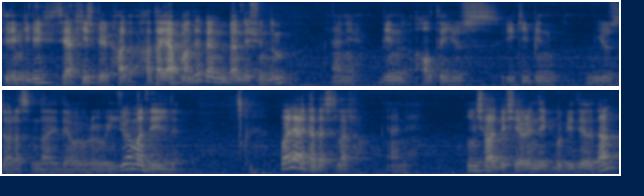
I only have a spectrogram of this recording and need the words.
dediğim gibi siyah hiçbir hata yapmadı. Ben ben düşündüm yani 1600 2100 arasındaydı oyuncu ama değildi. Böyle arkadaşlar yani İnşallah bir şey öğrendik bu videodan.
